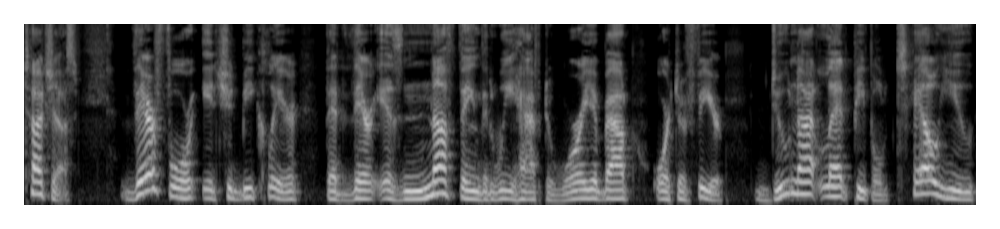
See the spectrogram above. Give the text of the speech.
touch us. Therefore, it should be clear that there is nothing that we have to worry about or to fear. Do not let people tell you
